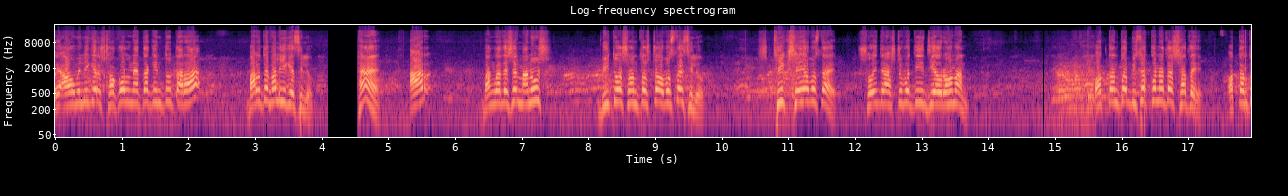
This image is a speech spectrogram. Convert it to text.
ওই আওয়ামী লীগের সকল নেতা কিন্তু তারা ভারতে পালিয়ে গেছিল। হ্যাঁ আর বাংলাদেশের মানুষ ভীত সন্তুষ্ট অবস্থায় ছিল। ঠিক সেই অবস্থায় শহীদ রাষ্ট্রপতি জিয়াউর রহমান অত্যন্ত বিচক্ষণতার সাথে, অত্যন্ত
